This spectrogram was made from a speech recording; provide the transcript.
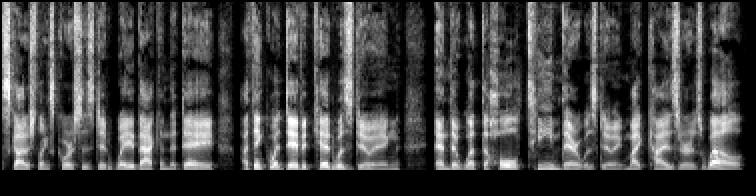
Scottish links courses did way back in the day. I think what David Kidd was doing, and that what the whole team there was doing, Mike Keiser as well,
